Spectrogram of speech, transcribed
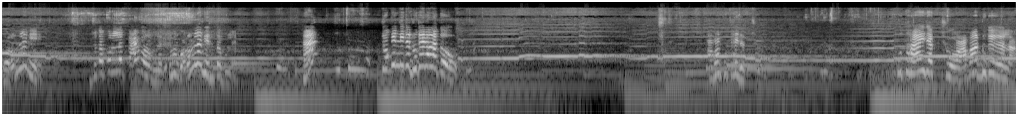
গরম লাগে? জুতা পরলে কার গরম লাগে তোমার গরম লাগে জুতা পরলে? হ্যাঁ? চোখের নিচে ঢুকে গেল তো? আবার কোথায় যাচ্ছ? কোথায় যাচ্ছ? আবার ঢুকে গেলা।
